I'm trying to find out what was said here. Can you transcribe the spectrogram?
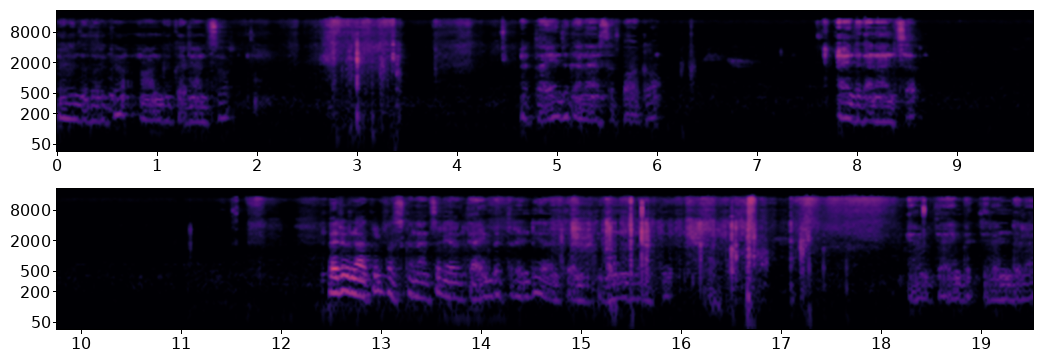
இருந்தது வரைக்கும் நான்குக்கான ஆன்சர் அடுத்து ஐந்துக்கான ஆன்சர் பார்க்கலாம். ஐந்துக்கான ஆன்சர் பெருவினாக்கள் ஃபஸ்ட்டுக்கான ஆன்சர் இரநூத்தி ஐம்பத்தி ரெண்டு இரநூத்தி ஐம்பத்தி மூணில் இருக்குது இரநூத்தி ஐம்பத்தி ரெண்டில்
